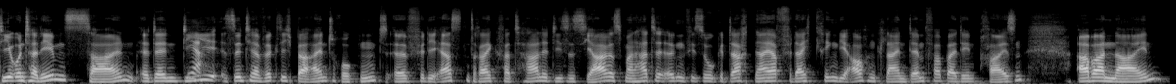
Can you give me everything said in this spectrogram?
die Unternehmenszahlen, äh, denn die ja. sind ja wirklich beeindruckend äh, für die ersten drei Quartale dieses Jahres. Man hatte irgendwie so gedacht, naja, vielleicht kriegen die auch einen kleinen Dämpfer bei den Preisen. Aber nein.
